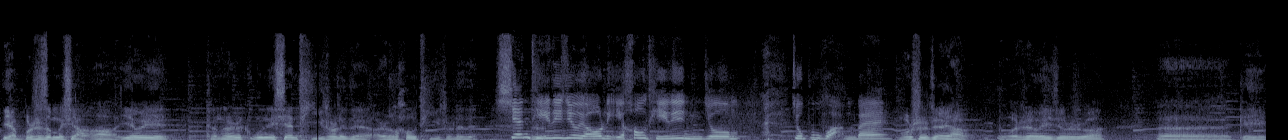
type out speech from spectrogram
也不是这么想啊，因为可能是姑娘先提出来的，儿子后提出来的，先提的就有理，后提的你就就不管呗。不是这样。我认为就是说，呃，给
